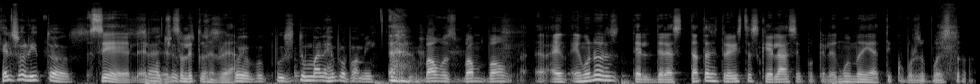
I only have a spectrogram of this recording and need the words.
Él solito. Sí, él, solito se enreda. Pues, pusiste un mal ejemplo para mí. vamos, vamos, vamos. En, en una de, de, las tantas entrevistas que él hace, porque él es muy mediático, por supuesto,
